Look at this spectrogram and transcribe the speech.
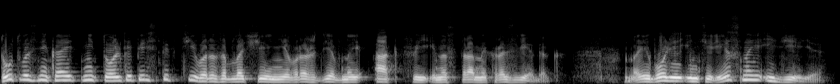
Тут возникает не только перспектива разоблачения враждебной акции иностранных разведок, но и более интересная идея –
